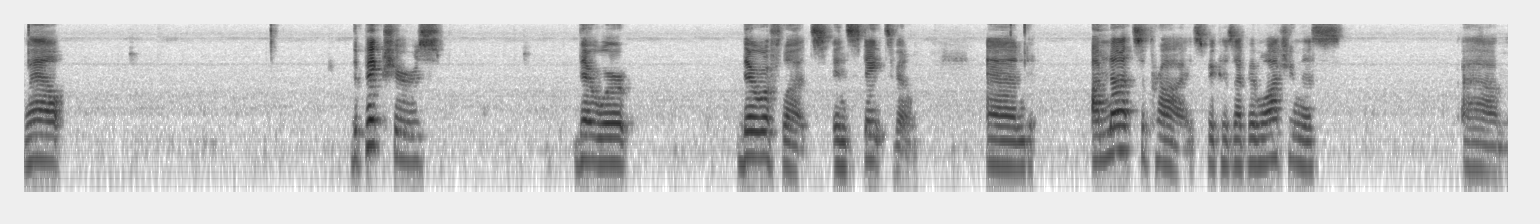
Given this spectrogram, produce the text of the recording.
Well, the pictures, there were there were floods in Statesville. And I'm not surprised because I've been watching this um,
